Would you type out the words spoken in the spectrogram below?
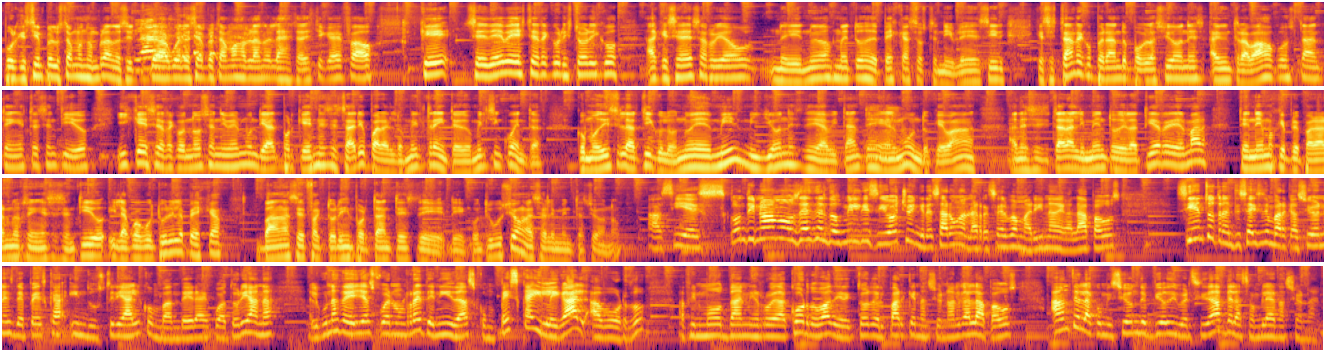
porque siempre lo estamos nombrando. Si tú te das cuenta, siempre estamos hablando de las estadísticas de FAO, que se debe este récord histórico a que se han desarrollado eh, nuevos métodos de pesca sostenible, es decir, que se están recuperando poblaciones, hay un trabajo constante en este sentido y que se reconoce a nivel mundial porque es necesario para el 2030 y 2050, como dice el artículo, 9 mil millones de habitantes en el mundo que van a necesitar alimentos de la tierra y del mar, tenemos que prepararnos en ese sentido y la acuacultura y la pesca van a ser factores importantes de, contribución a esa alimentación, ¿no? Así es. Continuamos. Desde el 2018 ingresaron a la Reserva Marina de Galápagos 136 embarcaciones de pesca industrial con bandera ecuatoriana. Algunas de ellas fueron retenidas con pesca ilegal a bordo, afirmó Dani Rueda Córdoba, director del Parque Nacional Galápagos, ante la Comisión de Biodiversidad de la Asamblea Nacional.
